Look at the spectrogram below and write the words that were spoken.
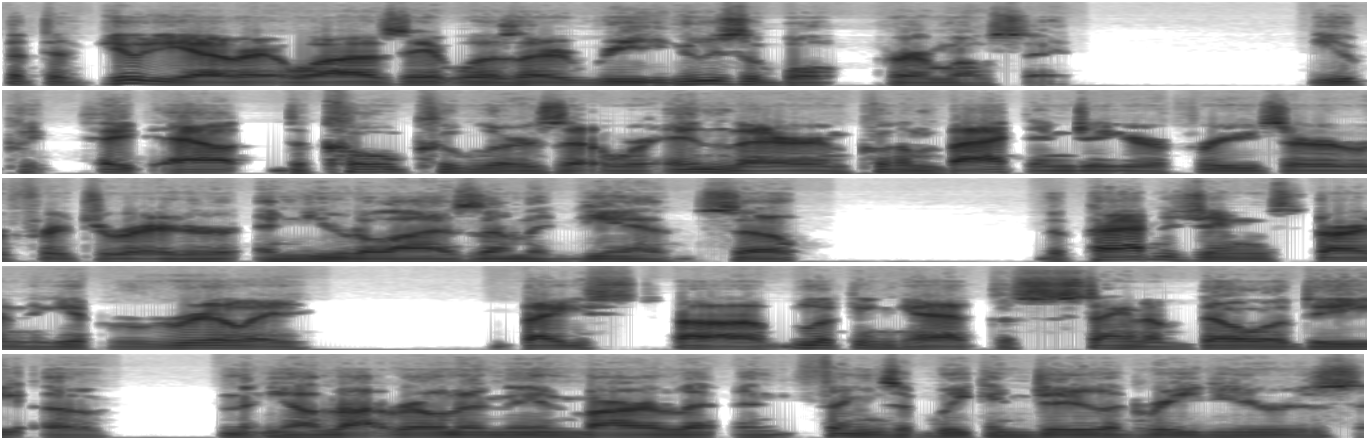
But the beauty of it was it was a reusable ThermoSafe. You could take out the cold coolers that were in there and put them back into your freezer, refrigerator, and utilize them again. So the packaging is starting to get really based, uh, looking at the sustainability of you know, not ruining the environment and things that we can do and reuse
